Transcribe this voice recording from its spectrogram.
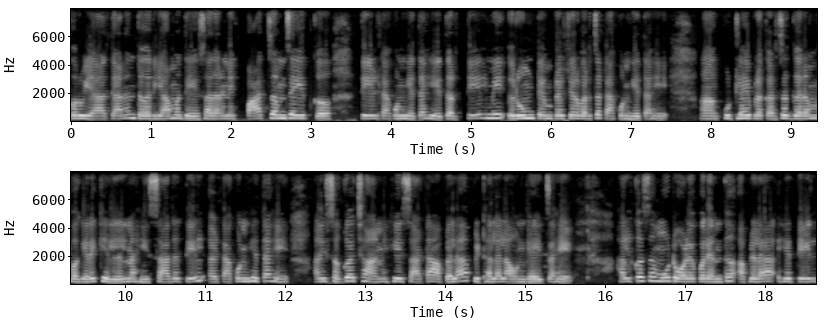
करूया. त्यानंतर यामध्ये साधारण एक पाच चमचे इतकं तेल टाकून घेत आहे. तर तेल मी रूम टेम्परेचरवरचं टाकून घेत आहे. कुठल्याही प्रकारचं गरम वगैरे केलेलं नाही. साधं तेल टाकून घेत आहे. आणि सगळं छान हे साठा आपल्याला पिठाला लावून घ्यायचं आहे. हलकंसं मूठ ओळेपर्यंत आपल्याला हे तेल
